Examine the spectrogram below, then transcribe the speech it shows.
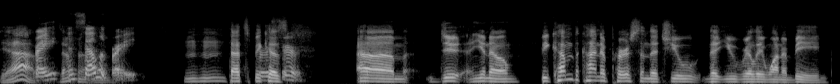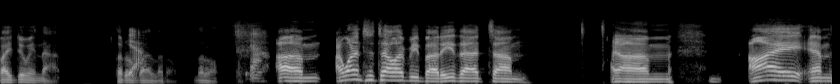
yeah. right? And celebrate. hmm That's because sure. Um do you know become the kind of person that you that you really want to be by doing that little Yeah. by little little Yeah. um i wanted to tell everybody that um um i am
